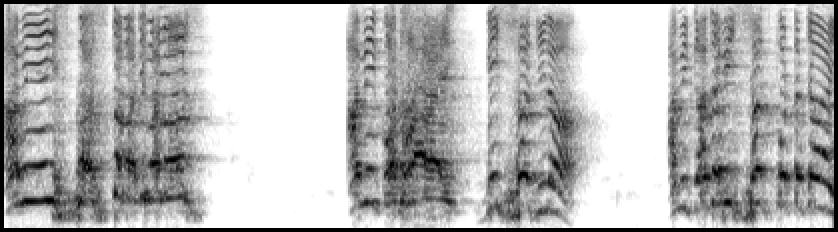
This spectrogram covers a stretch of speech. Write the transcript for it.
আমি এই স্পষ্টবাদী মানুষ। আমি কথায় বিশ্বাসী না। আমি কাজে বিশ্বাস করতে চাই।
